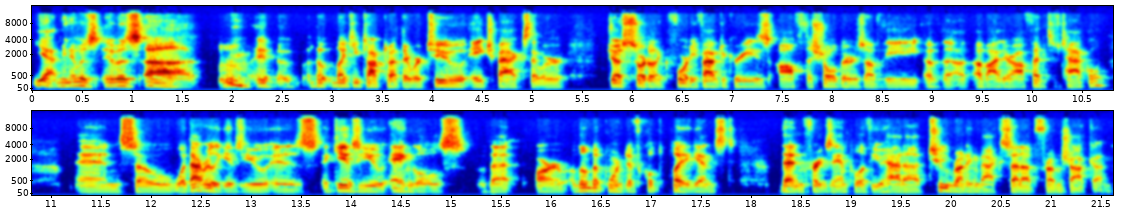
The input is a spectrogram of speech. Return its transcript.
Yeah, I mean it was it was uh, it, like you talked about. There were two H backs that were just sort of like 45 degrees off the shoulders of the of the of either offensive tackle and so what that really gives you is it gives you angles that are a little bit more difficult to play against than for example if you had a two running back setup from shotgun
